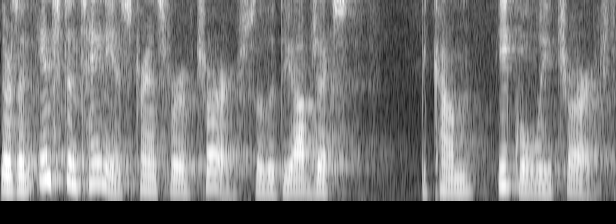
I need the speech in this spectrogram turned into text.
there's an instantaneous transfer of charge so that the objects become equally charged.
